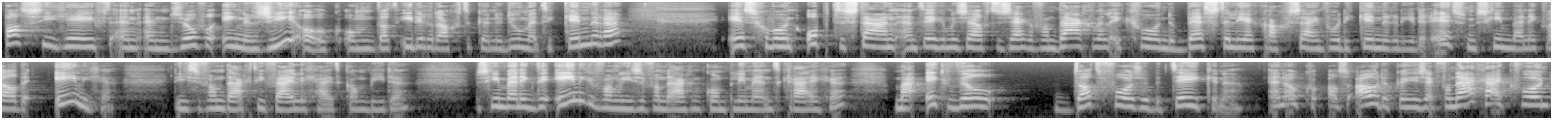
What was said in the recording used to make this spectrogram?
passie geeft en, en zoveel energie ook om dat iedere dag te kunnen doen met die kinderen, is gewoon op te staan en tegen mezelf te zeggen: vandaag wil ik gewoon de beste leerkracht zijn voor die kinderen die er is. Misschien ben ik wel de enige die ze vandaag die veiligheid kan bieden. Misschien ben ik de enige van wie ze vandaag een compliment krijgen, maar ik wil dat voor ze betekenen. En ook als ouder kun je zeggen: vandaag ga ik gewoon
